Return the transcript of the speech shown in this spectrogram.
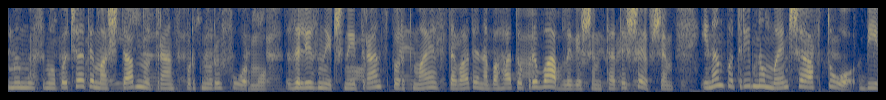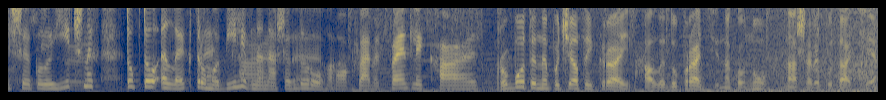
Ми мусимо почати масштабну транспортну реформу. Залізничний транспорт має ставати набагато привабливішим та дешевшим. І нам потрібно менше авто, більше екологічних, тобто електромобілів на наших дорогах. more. Роботи не початий край, але до праці на кону наша репутація.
